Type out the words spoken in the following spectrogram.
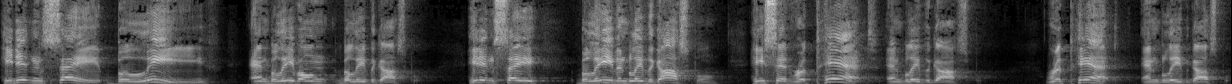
He didn't say believe, and believe on believe the gospel. He didn't say believe and believe the gospel. He said repent and believe the gospel. Repent and believe the gospel.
